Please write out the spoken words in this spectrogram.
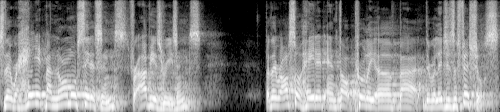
So they were hated by normal citizens for obvious reasons, but they were also hated and thought poorly of by the religious officials.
